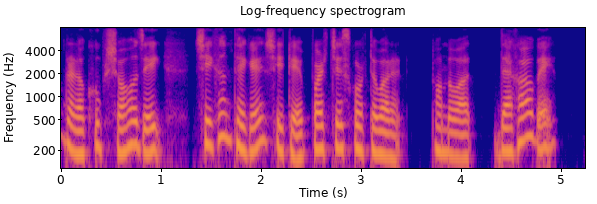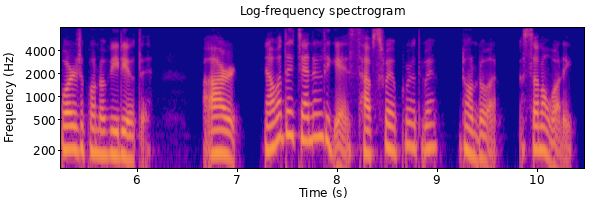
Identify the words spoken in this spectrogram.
আপনারা খুব সহজেই সেখান থেকে সেটা পারচেস করতে পারেন। ধন্যবাদ, দেখা হবে পরের কোনো ভিডিওতে আর আমাদের চ্যানেলটিকে সাবস্ক্রাইব করে দেবেন। ধন্যবাদ, আসসালামু আলাইকুম।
